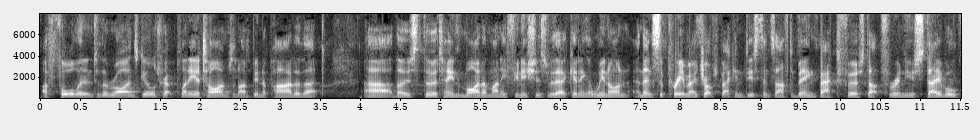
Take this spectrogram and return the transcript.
I've fallen into the Ryan's girl trap plenty of times, and I've been a part of that. Uh, those 13 minor money finishes without getting a win on. And then Supremo drops back in distance after being backed first up for a new stable.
